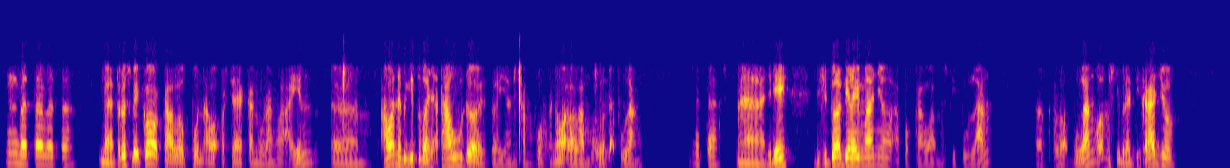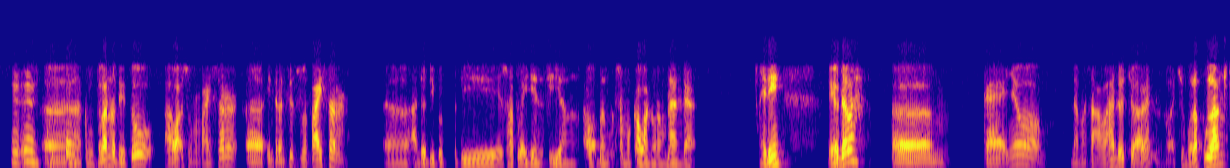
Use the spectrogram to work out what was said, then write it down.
Mm, betul betul Nah terus beko kalaupun awak percayakan orang lain, em, awak nggak begitu banyak tahu doh itu yang kampung karena awak lama mulu nggak pulang. betul Nah, jadi di situlah dilemanya. Apakah awak mesti pulang? Eh, kalau pulang, awak mesti berhenti kerajo. Eh, kebetulan waktu itu awak supervisor, eh, internship supervisor. Eh, ada di di suatu agensi yang awak bangun sama kawan orang Belanda. Jadi, ya udahlah. em, kayaknya nggak masalah, do cok kan. Awak coba pulang.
